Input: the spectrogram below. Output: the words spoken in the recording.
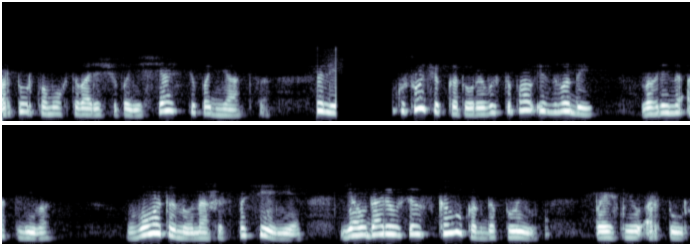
Артур помог товарищу по несчастью подняться. Кусочек, который выступал из воды во время отлива. «Вот оно, наше спасение! Я ударился о скалу, когда плыл», — пояснил Артур,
